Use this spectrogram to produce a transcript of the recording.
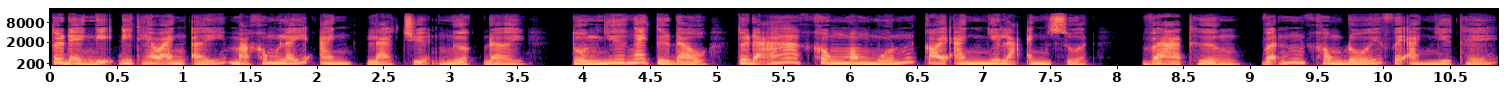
tôi đề nghị đi theo anh ấy mà không lấy anh là chuyện ngược đời. Tuồng như ngay từ đầu tôi đã không mong muốn coi anh như là anh ruột và thường vẫn không đối với anh như thế.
